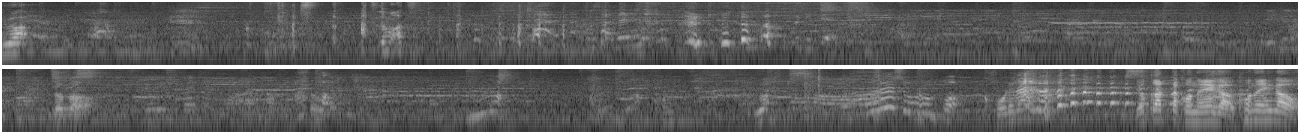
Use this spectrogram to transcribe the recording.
うわ熱っも熱っおしゃべりなすぎて。どうぞ。うわこれ小籠包。これだ。よかったこの笑顔。この笑顔。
